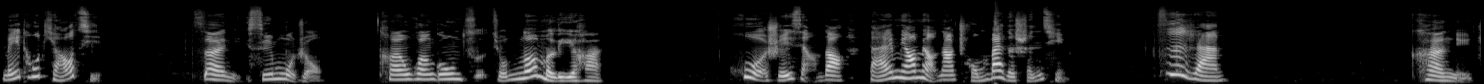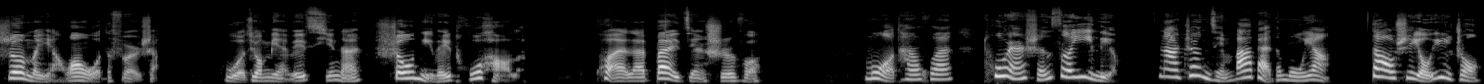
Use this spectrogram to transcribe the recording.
眉头挑起，在你心目中，贪欢公子就那么厉害？祸水想到白淼淼那崇拜的神情，自然。看你这么仰望我的份上，我就勉为其难收你为徒好了。快来拜见师傅！莫贪欢突然神色一凛，那正经八百的模样，倒是有一种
